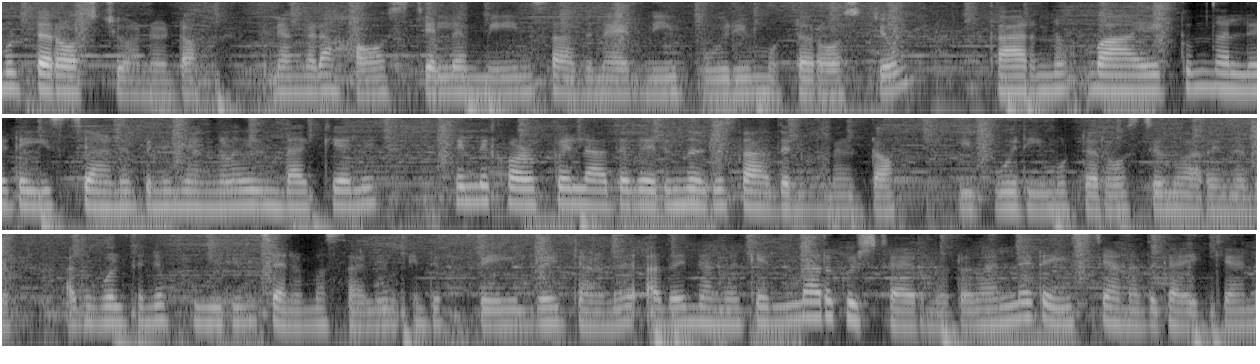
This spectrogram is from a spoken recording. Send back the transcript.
മുട്ട റോസ്റ്റും ആണ് കേട്ടോ. ഞങ്ങളുടെ ഹോസ്റ്റലിലെ മെയിൻ സാധനമായിരുന്നു ഈ പൂരിയും മുട്ട റോസ്റ്റും കാരണം വായക്കും നല്ല ടേസ്റ്റാണ് പിന്നെ ഞങ്ങൾ ഉണ്ടാക്കിയാൽ വലിയ കുഴപ്പമില്ലാതെ വരുന്ന ഒരു സാധനമാണ് കേട്ടോ ഈ പൂരി മുട്ട റോസ്റ്റ് എന്ന് പറയുന്നത്. അതുപോലെ തന്നെ പൂരിയും ചന മസാലയും എന്റെ ഫേവറേറ്റ് ആണ്. അത് ഞങ്ങൾക്ക് എല്ലാവർക്കും ഇഷ്ടമായിരുന്നു കേട്ടോ. നല്ല ടേസ്റ്റാണ് അത് കഴിക്കാൻ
